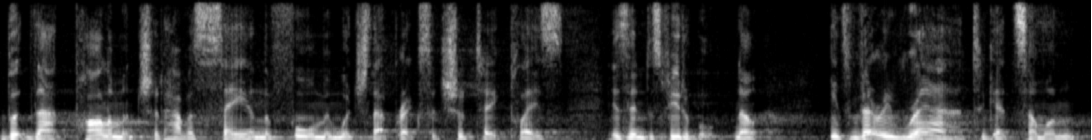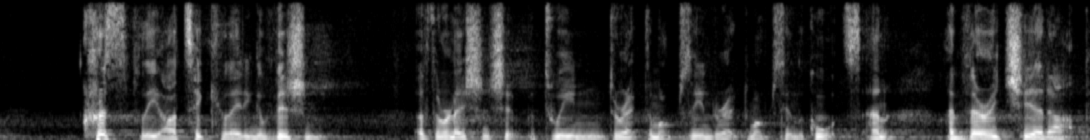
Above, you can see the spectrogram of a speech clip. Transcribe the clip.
But that Parliament should have a say in the form in which that Brexit should take place is indisputable. Now, it's very rare to get someone crisply articulating a vision of the relationship between direct democracy and direct democracy in the courts. And I'm very cheered up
